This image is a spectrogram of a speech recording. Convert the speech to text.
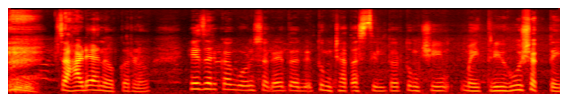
चहाड्या न करणं हे जर का गुण सगळे तर तुमच्यात असतील तर तुमची मैत्री होऊ शकते.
